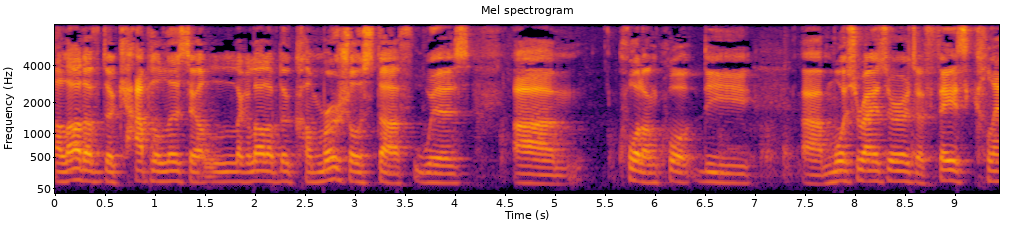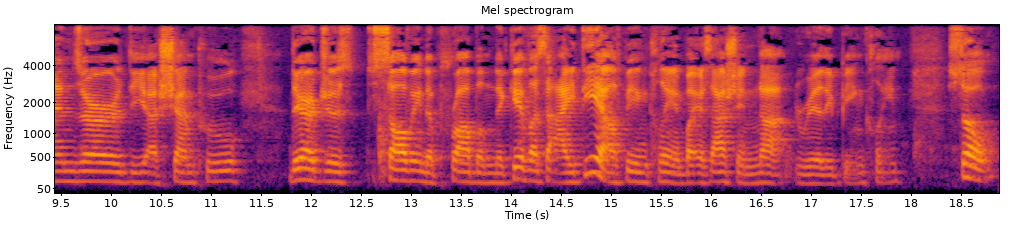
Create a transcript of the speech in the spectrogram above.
a lot of the capitalistic, like a lot of the commercial stuff with, um, quote unquote, the uh, moisturizer, the face cleanser, the uh, shampoo, they're just solving the problem. They give us the idea of being clean, but it's actually not really being clean. So,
